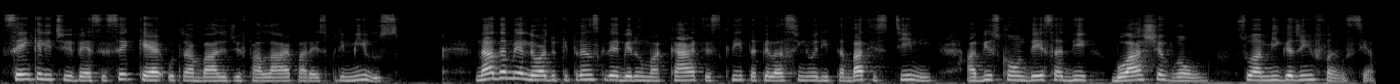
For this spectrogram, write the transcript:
sem que ele tivesse sequer o trabalho de falar para exprimi-los, Nada melhor do que transcrever uma carta escrita pela senhorita Battistini à viscondessa de Bois-Chevron, sua amiga de infância.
